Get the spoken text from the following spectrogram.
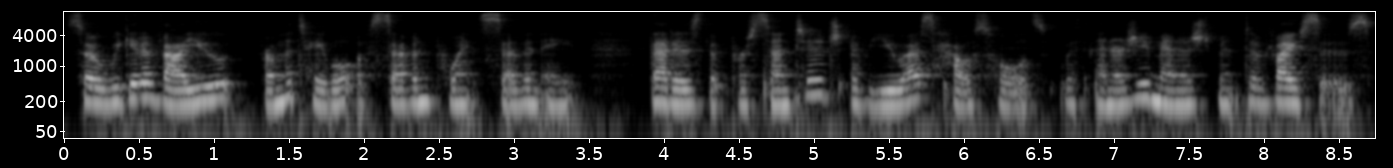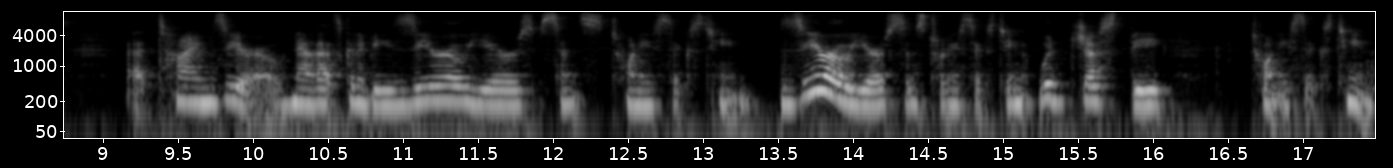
So we get a value from the table of 7.78. That is the percentage of U.S. households with energy management devices at time zero. Now that's going to be zero years since 2016. Zero years since 2016 would just be 2016.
